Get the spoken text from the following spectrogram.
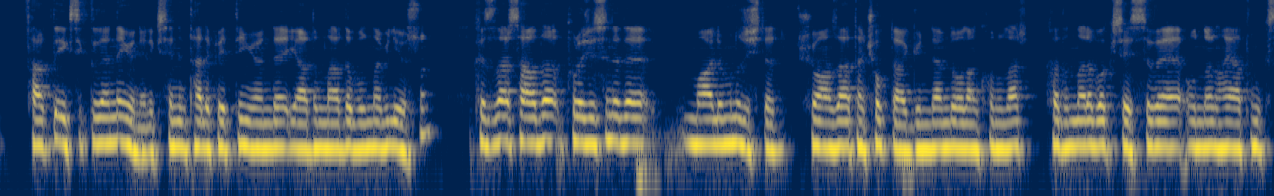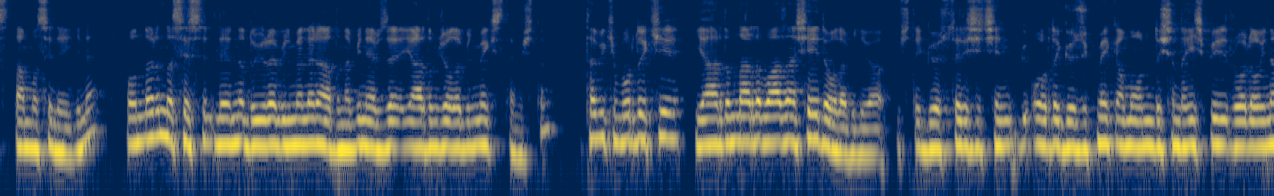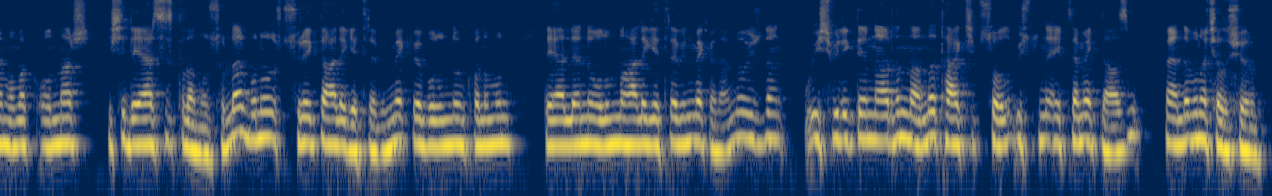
farklı eksikliklerine yönelik senin talep ettiğin yönde yardımlarda bulunabiliyorsun. Kızlar Sağda projesinde de malumunuz işte şu an zaten çok daha gündemde olan konular kadınlara bakış açısı ve onların hayatının kısıtlanması ile ilgili. Onların da seslerini duyurabilmeleri adına bir nebze yardımcı olabilmek istemiştim. Tabii ki buradaki yardımlarda bazen şey de olabiliyor. İşte gösteriş için orada gözükmek ama onun dışında hiçbir rol oynamamak onlar işi değersiz kılan unsurlar. Bunu sürekli hale getirebilmek ve bulunduğun konumun değerlerini olumlu hale getirebilmek önemli. O yüzden bu işbirliklerinin ardından da takipçi olup üstüne eklemek lazım. Ben de buna çalışıyorum.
